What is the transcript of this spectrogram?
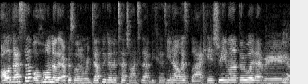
all of that stuff, a whole nother episode, and we're definitely gonna touch onto that because you know it's Black History Month or whatever. Yeah.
